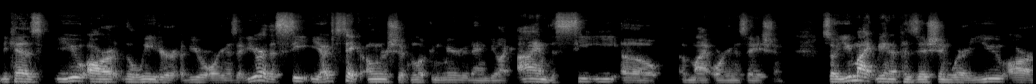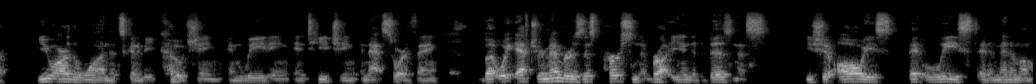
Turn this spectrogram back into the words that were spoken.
because you are the leader of your organization. You are the CEO. You have to take ownership and look in the mirror today and be like, I am the CEO of my organization. So you might be in a position where you are you are the one that's going to be coaching and leading and teaching and that sort of thing. But what you have to remember is this person that brought you into the business. You should always, at least at a minimum,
